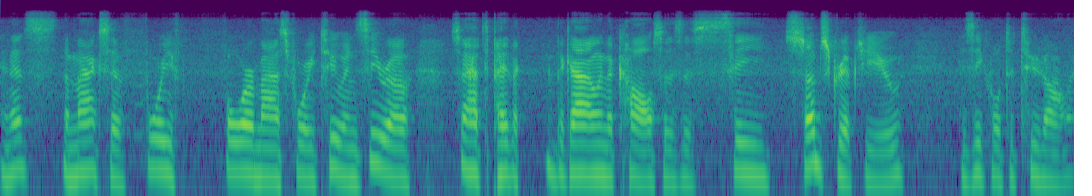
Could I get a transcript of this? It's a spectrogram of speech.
and that's the max of 44 minus 42 and 0 so I have to pay the, the guy owning the call so this is C subscript U is equal to $2.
